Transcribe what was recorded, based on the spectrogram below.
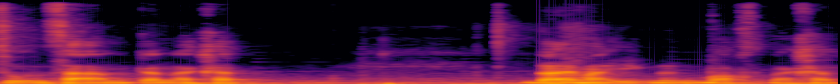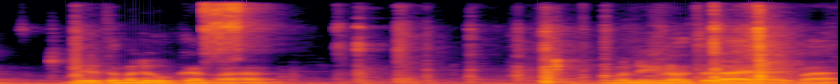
0 3กันนะครับ ได้มาอีกหนึ่งบ็อกซ์นะครับ เดี๋ยวจะมาดูกันว่า วันนี้เราจะได้อะไรบ้าง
